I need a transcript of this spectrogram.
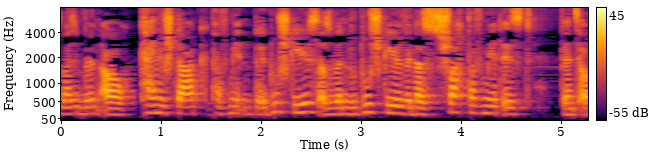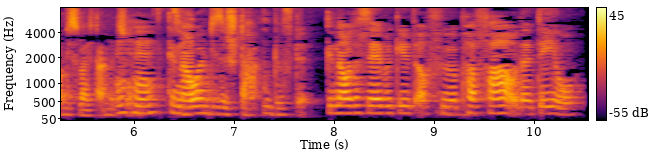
Also sie mögen auch keine stark parfümierten äh, Duschgels. Also wenn du Duschgel, wenn das schwach parfümiert ist, werden sie auch nicht so leicht angezogen. Mhm, genau. Sie wollen diese starken Düfte. Genau dasselbe gilt auch für Parfum oder Deo.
